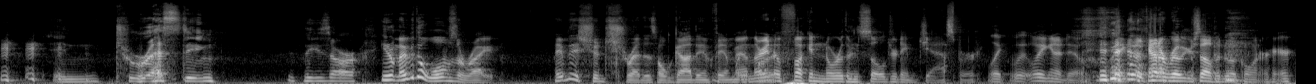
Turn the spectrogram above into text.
interesting. These are, you know, maybe the wolves are right. Maybe they should shred this whole goddamn family. man, there ain't no fucking northern soldier named Jasper. Like, what, what are you gonna do? Like, you kind of wrote yourself into a corner here.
